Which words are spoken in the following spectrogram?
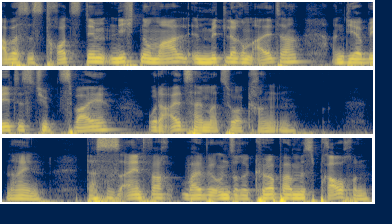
aber es ist trotzdem nicht normal, im mittleren Alter an Diabetes Typ 2 oder Alzheimer zu erkranken. Nein, das ist einfach, weil wir unsere Körper missbrauchen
